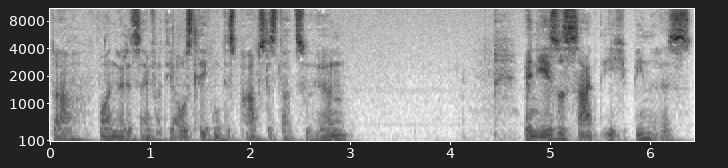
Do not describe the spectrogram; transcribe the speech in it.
da wollen wir jetzt einfach die Auslegung des Papstes dazu hören. Wenn Jesus sagt, ich bin es,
